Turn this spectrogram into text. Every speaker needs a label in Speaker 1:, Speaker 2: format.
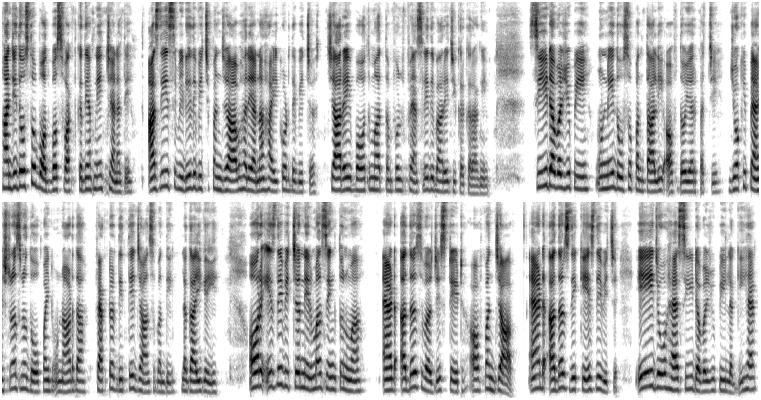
Speaker 1: ਹਾਂਜੀ ਦੋਸਤੋ, ਬਹੁਤ-ਬਹੁਤ ਸਵਾਗਤ ਕਰਦੇ ਹਾਂ ਆਪਣੇ ਚੈਨਲ ਤੇ। ਅੱਜ ਦੀ ਇਸ ਵੀਡੀਓ ਦੇ ਵਿੱਚ ਪੰਜਾਬ ਹਰਿਆਣਾ ਹਾਈ ਕੋਰਟ ਦੇ ਵਿੱਚ ਚਾਰੇ ਬਹੁਤ ਮਹੱਤਵਪੂਰਨ ਫੈਸਲੇ ਦੇ ਬਾਰੇ ਜ਼ਿਕਰ ਕਰਾਂਗੇ। CWP 19245 ਆਫ 2025 ਜੋ ਕਿ ਪੈਨਸ਼ਨਰਸ ਨੂੰ 2.59 ਦਾ ਫੈਕਟਰ ਦਿੱਤੇ ਜਾਣ ਸੰਬੰਧੀ ਲਗਾਈ ਗਈ ਔਰ ਇਸ ਦੇ ਵਿੱਚ Nirmal Singh Dhanwa and others versus state of Punjab and others ਦੇ ਕੇਸ ਦੇ ਵਿੱਚ, ਇਹ ਜੋ ਹੈ CWP ਲੱਗੀ ਹੈ।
